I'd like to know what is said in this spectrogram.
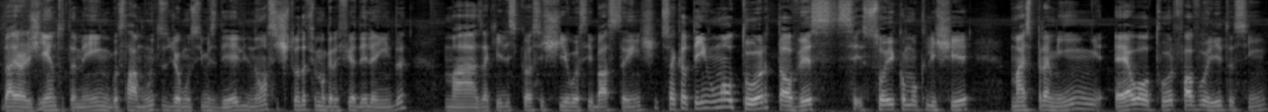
da Argento também, gostava muito de alguns filmes dele. Não assisti toda a filmografia dele ainda, mas aqueles que eu assisti eu gostei bastante. Só que eu tenho um autor, talvez soe como clichê, mas para mim é o autor favorito, assim,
